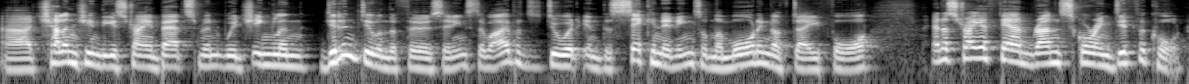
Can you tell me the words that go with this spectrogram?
uh, challenging the Australian batsmen, which England didn't do in the first innings. They were able to do it in the second innings on the morning of day four, and Australia found run scoring difficult.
